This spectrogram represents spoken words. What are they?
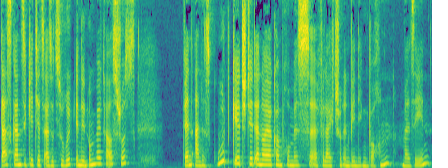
das Ganze geht jetzt also zurück in den Umweltausschuss. Wenn alles gut geht, steht ein neuer Kompromiss äh, vielleicht schon in wenigen Wochen. Mal sehen.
